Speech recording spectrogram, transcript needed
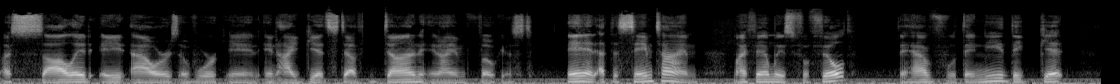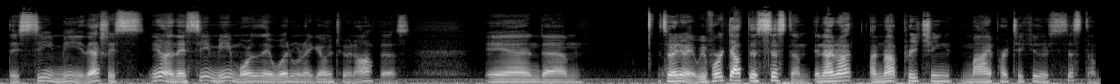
a solid eight hours of work in and I get stuff done and I am focused. And at the same time, my family is fulfilled. They have what they need. They get, they see me. They actually, you know, and they see me more than they would when I go into an office. And um, so anyway, we've worked out this system, and I'm not, I'm not preaching my particular system.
